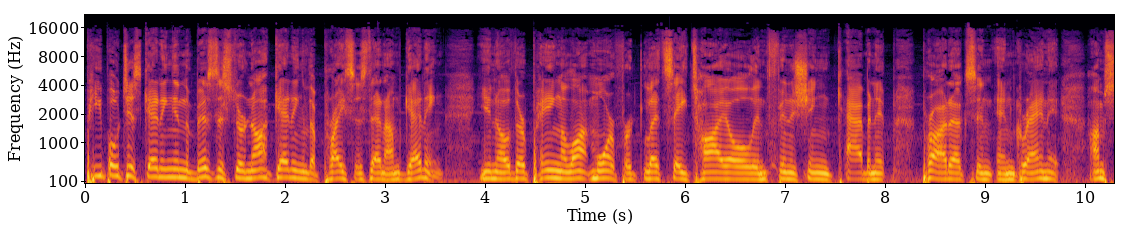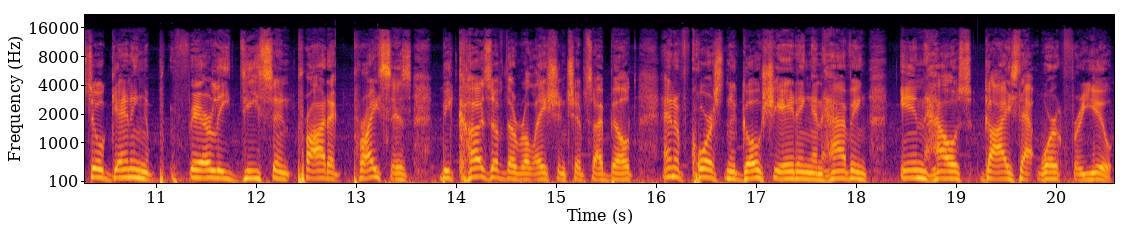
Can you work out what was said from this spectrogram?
People just getting in the business they're not getting the prices that i'm getting. You know they're paying a lot more for let's say tile and finishing cabinet products and, and granite i'm still getting fairly decent product prices because of the relationships i built and of course negotiating and having in-house guys that work for you.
